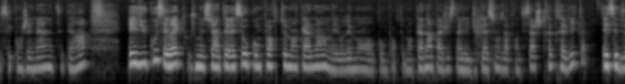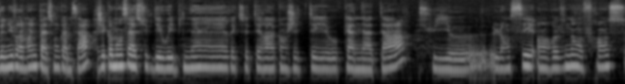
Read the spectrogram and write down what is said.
ses congénères, etc. Et du coup, c'est vrai que je me suis intéressée au comportement canin, mais vraiment au comportement canin, pas juste à l'éducation, aux apprentissages, très très vite. Et c'est devenu vraiment une passion comme ça. J'ai commencé à suivre des webinaires, etc. quand j'étais au Canada. Je suis euh, lancée en revenant en France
